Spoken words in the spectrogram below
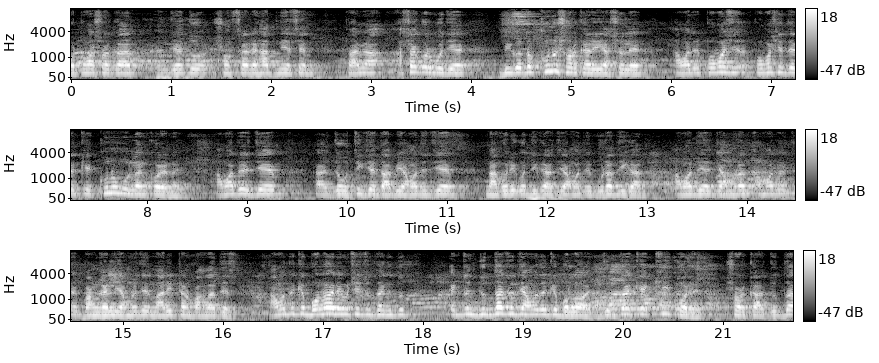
বর্তমান সরকার যেহেতু সংস্কারের হাত নিয়েছেন, তো আমি আশা করব যে বিগত কোনো সরকারই আসলে আমাদের প্রবাসী, প্রবাসীদেরকে কোনো মূল্যায়ন করে নাই। আমাদের যে যৌক্তিক যে দাবি, আমাদের যে নাগরিক অধিকার, যে আমাদের ভোটাধিকার, আমাদের যে আমরা, আমাদের বাঙালি, আমরা যে নারী টান বাংলাদেশ, আমাদেরকে বলা হয়নি উচিত যুদ্ধ, কিন্তু একজন যোদ্ধা যদি আমাদেরকে বলা হয়, যোদ্ধাকে কী করে সরকার? যোদ্ধা,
